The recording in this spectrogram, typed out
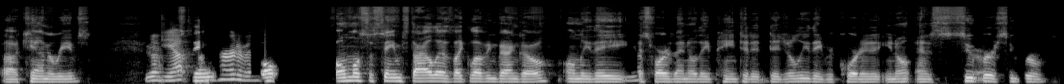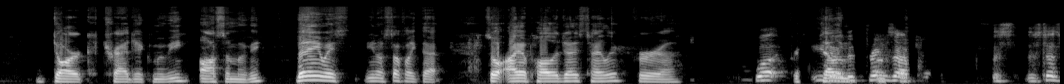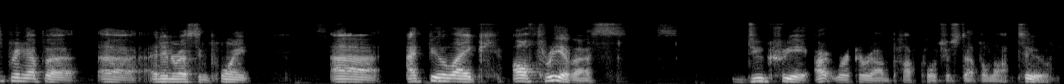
uh, Keanu Reeves? Yep, Same- I've heard of it. Oh, almost the same style as like Loving Van Gogh, only they, Yep. as far as I know, they painted it digitally. They recorded it, you know, and it's super, super dark, tragic movie. Awesome movie. But anyways, you know, stuff like that. So I apologize, Tyler, for uh Well, for you know, this brings up this. This does bring up a uh, an interesting point. Uh, I feel like all three of us do create artwork around pop culture stuff a lot too.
